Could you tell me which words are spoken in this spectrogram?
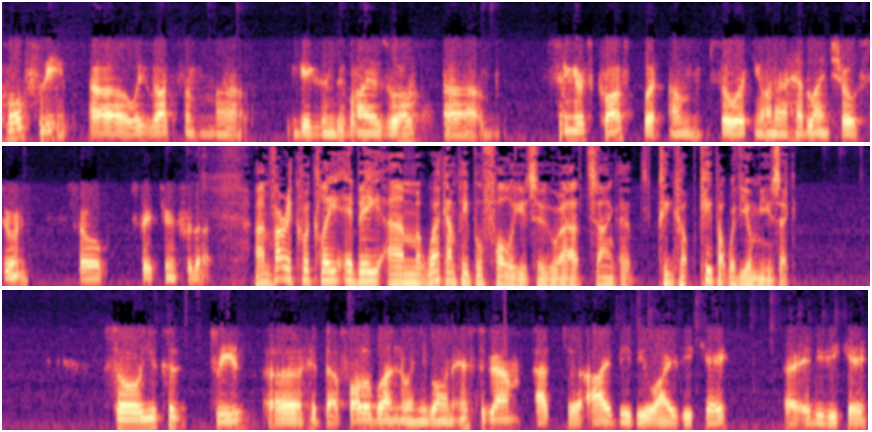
hopefully uh, we've got some gigs in Dubai as well. Um, fingers crossed, but I'm still working on a headline show soon. So stay tuned for that. Um, very quickly, Ibi, um, where can people follow you to, uh, uh, keep up keep up with your music? So you could please uh, hit that follow button when you go on Instagram at uh, IBBYVK, uh.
